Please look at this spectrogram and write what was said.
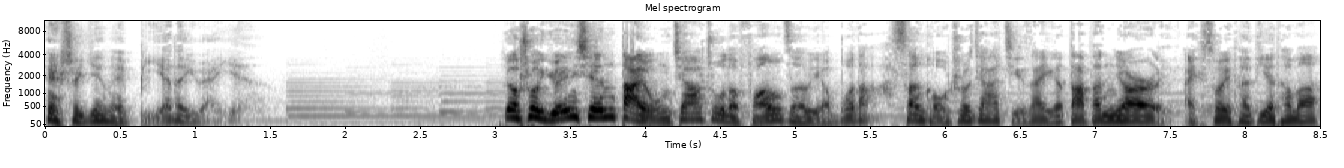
那是因为别的原因。要说原先大勇家住的房子也不大，三口之家挤在一个大单间里，哎，所以他爹他妈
